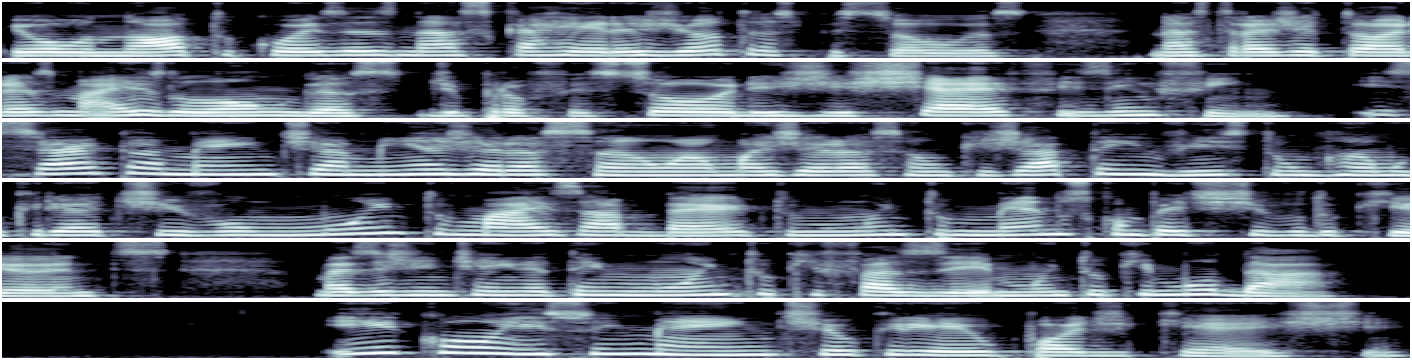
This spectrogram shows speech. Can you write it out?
eu noto coisas nas carreiras de outras pessoas, nas trajetórias mais longas de professores, de chefes, enfim. E certamente a minha geração é uma geração que já tem visto um ramo criativo muito mais aberto, muito menos competitivo do que antes, mas a gente ainda tem muito o que fazer, muito o que mudar. E com isso em mente, eu criei o podcast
